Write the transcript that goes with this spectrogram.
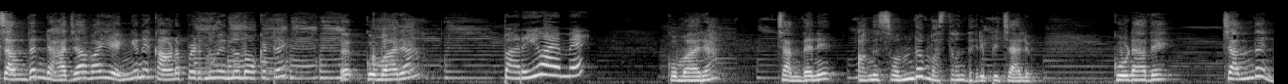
ചന്ദൻ രാജാവായി എങ്ങനെ കാണപ്പെടുന്നു എന്ന് നോക്കട്ടെ? കുമാര? പറയൂ ആയമ്മേ കുമാര ചന്ദന് അങ്ങ് സ്വന്തം വസ്ത്രം ധരിപ്പിച്ചാലും. കൂടാതെ ചന്ദൻ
